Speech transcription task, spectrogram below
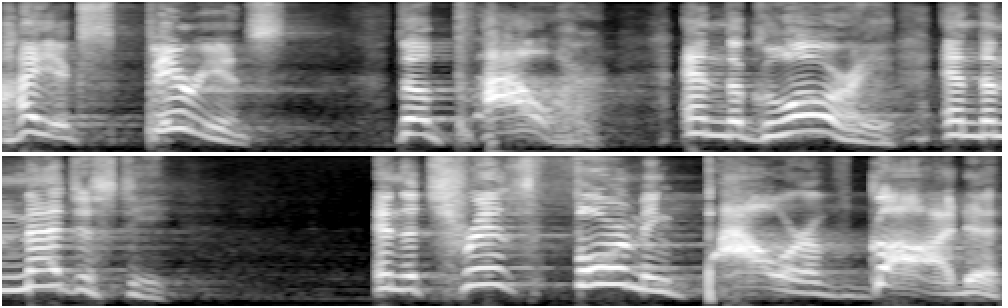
I experience the power and the glory and the majesty and the transforming power of God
